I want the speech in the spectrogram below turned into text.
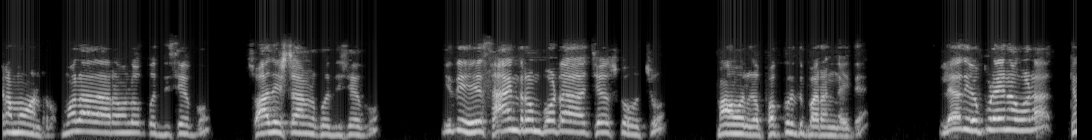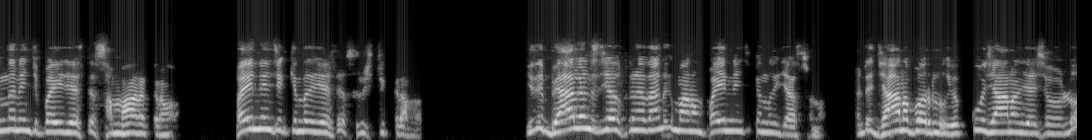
క్రమం అంటారు. మూలాధారంలో కొద్దిసేపు స్వాదిష్టానంలో కొద్దిసేపు. ఇది సాయంత్రం పూట చేసుకోవచ్చు. మామూలుగా ప్రకృతి పరంగా అయితే. లేదు ఎప్పుడైనా కూడా కింద నుంచి పై చేస్తే సంహార క్రమం పై నుంచి కిందకి చేస్తే సృష్టి క్రమం. ఇది బ్యాలెన్స్ చేసుకునే దానికి మనం పై నుంచి కిందకి చేస్తున్నాం. అంటే జానపరులు ఎక్కువ ధ్యానం చేసేవాళ్ళు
